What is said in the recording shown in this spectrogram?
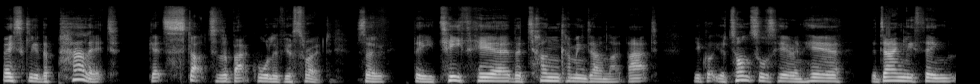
basically the palate gets stuck to the back wall of your throat. So the teeth here, the tongue coming down like that, you've got your tonsils here and here, the dangly thing,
